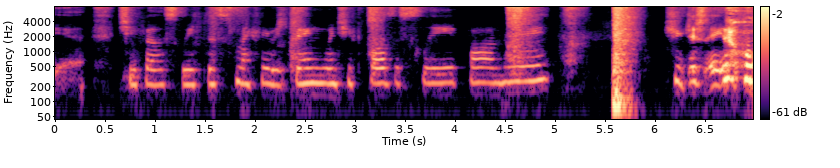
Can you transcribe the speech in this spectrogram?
Yeah, she fell asleep. This is my favorite thing when she falls asleep on me. She just ate a whole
